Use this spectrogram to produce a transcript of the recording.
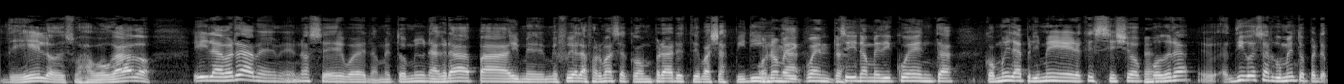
de él o de sus abogados? Y la verdad, me, no sé, bueno, me tomé una grapa y me, fui a la farmacia a comprar este vallaspirina. O no me di cuenta. Sí, no me di cuenta. Comí la primera, qué sé yo. ¿podrá? Eh, digo ese argumento, pero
